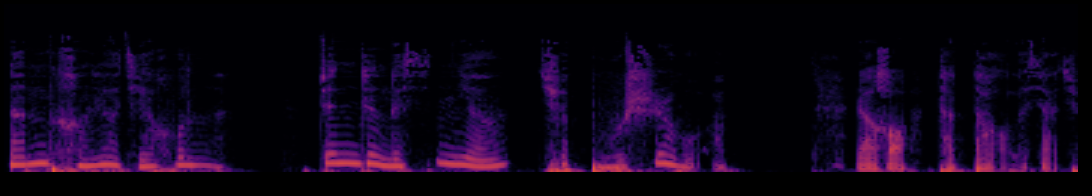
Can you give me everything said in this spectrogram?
男朋友结婚了，真正的新娘却不是我。然后他倒了下去。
